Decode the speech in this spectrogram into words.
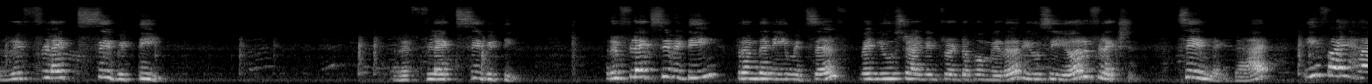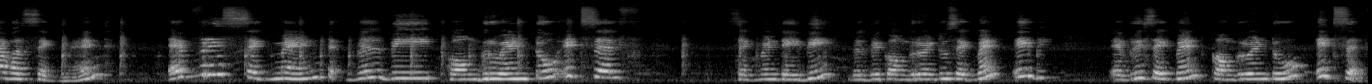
reflexivity. Reflexivity. Reflexivity from the name itself, when you stand in front of a mirror, you see your reflection. Same like that. If I have a segment, every segment will be congruent to itself. Segment AB will be congruent to segment AB. Every segment congruent to itself.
